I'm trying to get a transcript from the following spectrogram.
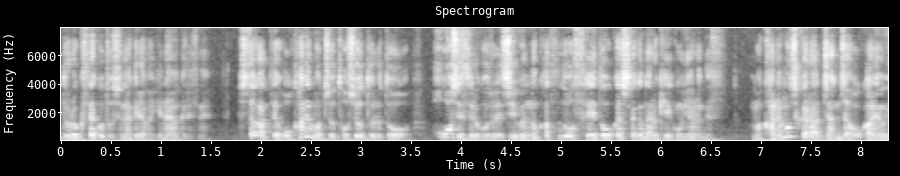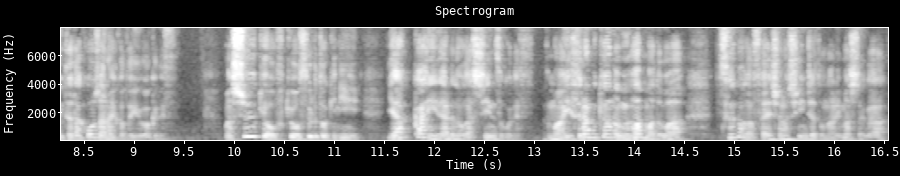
泥臭いことをしなければいけないわけですね。したがってお金持ちを年を取ると奉仕することで自分の活動を正当化したくなる傾向にあるんです。まあ金持ちからじゃんじゃんお金をいただこうじゃないかというわけです。まあ、宗教を布教するときに厄介になるのが親族です。まあ、イスラム教のムハンマドは妻が最初の信者となりましたが、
